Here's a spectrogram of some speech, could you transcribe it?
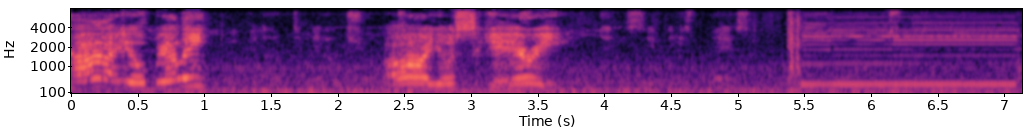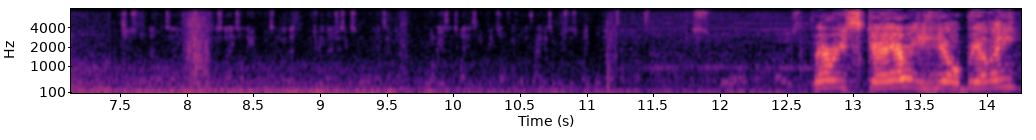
Yeehaw, hillbilly. Oh, you're scary. Very scary, hillbilly.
